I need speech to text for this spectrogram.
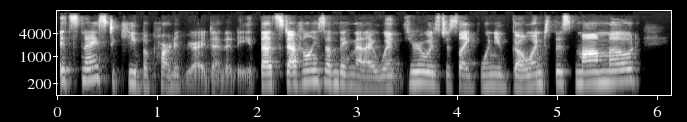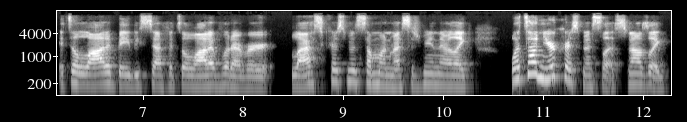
it's nice to keep a part of your identity that's definitely something that i went through was just like when you go into this mom mode it's a lot of baby stuff it's a lot of whatever last christmas someone messaged me and they're like what's on your christmas list and i was like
